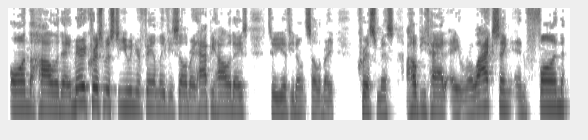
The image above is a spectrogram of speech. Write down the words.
on the holiday. Merry Christmas to you and your family if you celebrate. Happy holidays to you if you don't celebrate Christmas. I hope you've had a relaxing and fun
